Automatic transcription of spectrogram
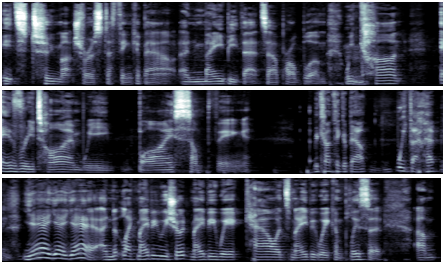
it's too much for us to think about. And maybe that's our problem. We can't, every time we buy something, we can't think about that happening yeah, yeah, yeah. And like maybe we should, maybe we're cowards, maybe we're complicit. Um,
